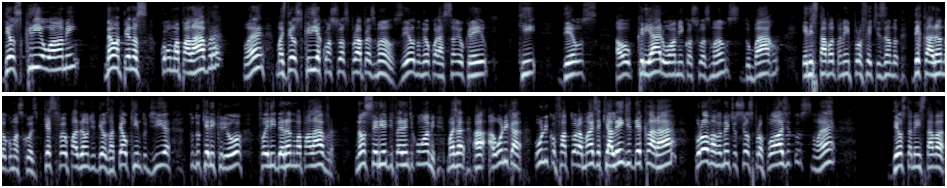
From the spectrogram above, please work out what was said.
Deus cria o homem, não apenas com uma palavra, não é? Mas Deus cria com as suas próprias mãos. Eu, no meu coração, eu creio que Deus, ao criar o homem com as suas mãos, do barro, ele estava também profetizando, declarando algumas coisas, porque esse foi o padrão de Deus. Até o quinto dia, tudo que ele criou foi liberando uma palavra. Não seria diferente com o homem. Mas a, a, a única, único fator a mais é que além de declarar, provavelmente os seus propósitos, não é? Deus também estava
